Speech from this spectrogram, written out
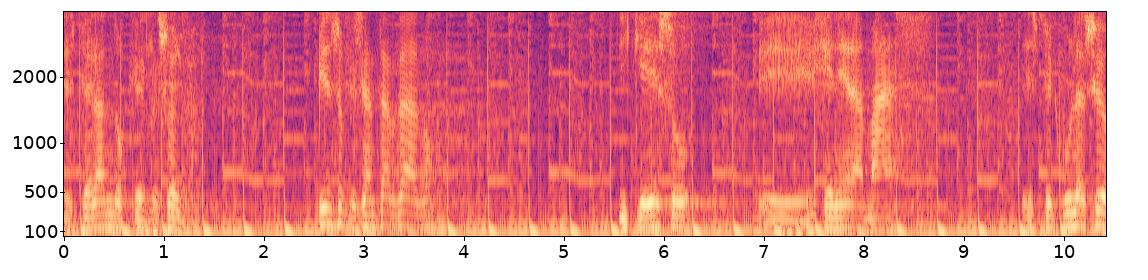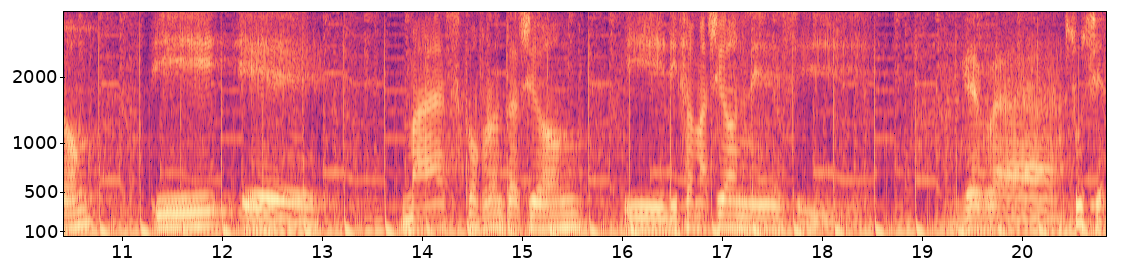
esperando que resuelva. Pienso que se han tardado y que eso eh, genera más especulación y eh, más confrontación y difamaciones y guerra sucia.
